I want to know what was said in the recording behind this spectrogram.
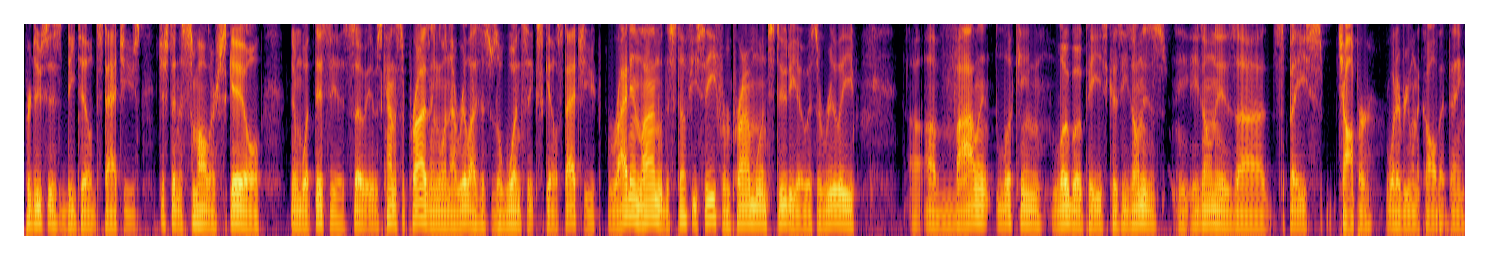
produces detailed statues just in a smaller scale than what this is. So it was kind of surprising when I realized this was a 1 6 scale statue. Right in line with the stuff you see from Prime 1 Studio. It's a really uh, a violent looking Lobo piece because he's on his he's on his uh, space chopper, whatever you want to call that thing.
